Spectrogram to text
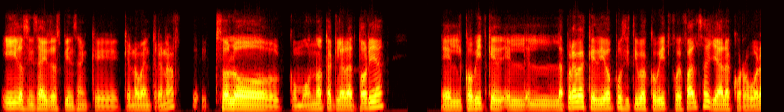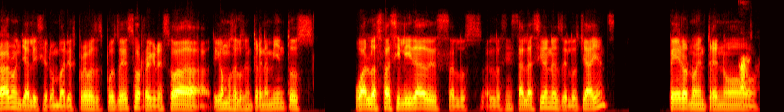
y los insiders piensan que, no va a entrenar. Solo como nota aclaratoria, el COVID que la prueba que dio positivo a COVID fue falsa, ya la corroboraron, ya le hicieron varias pruebas después de eso, regresó a, digamos, a los entrenamientos o a las facilidades, a, los, a las instalaciones de los Giants, pero no entrenó ah.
